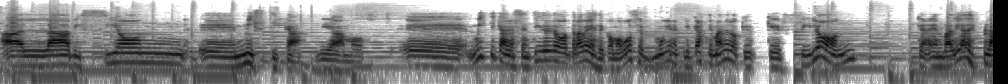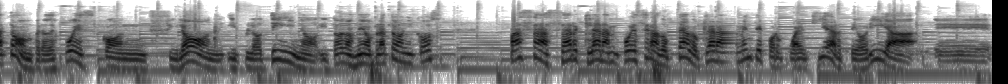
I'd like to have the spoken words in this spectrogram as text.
a la visión mística, digamos. Eh, mística en el sentido otra vez de como vos muy bien explicaste, Manolo, que, que Filón, que en realidad es Platón, pero después con Filón y Plotino y todos los neoplatónicos, pasa a ser clara, puede ser adoptado claramente por cualquier teoría eh,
